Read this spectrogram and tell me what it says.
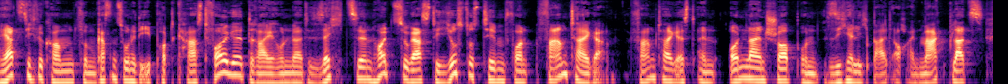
Herzlich willkommen zum Kassenzone.de Podcast Folge 316. Heute zu Gast Justus Tim von FarmTiger. FarmTiger ist ein Online-Shop und sicherlich bald auch ein Marktplatz,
